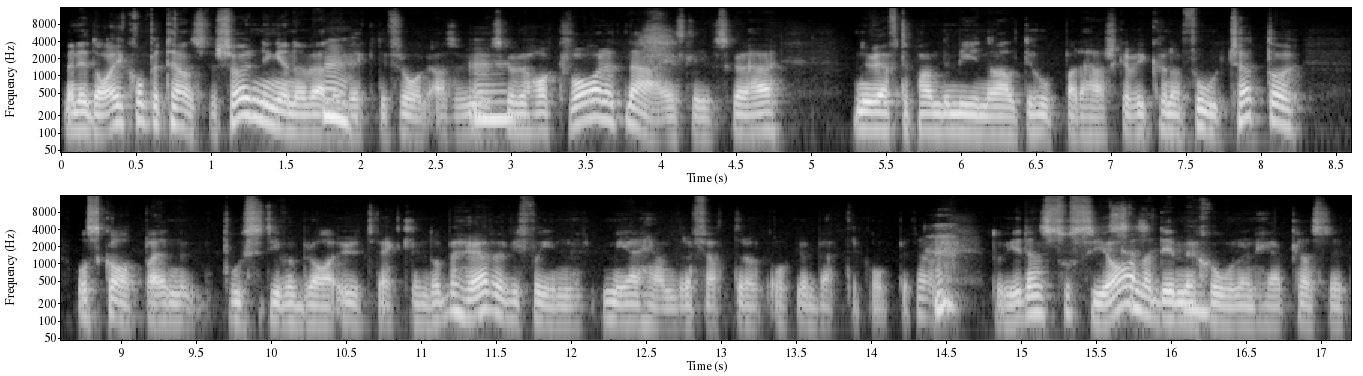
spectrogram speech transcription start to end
Men idag är kompetensförsörjningen en väldigt mm. viktig fråga. Alltså, mm. Ska vi ha kvar ett näringsliv? Ska det här, nu efter pandemin och alltihopa det här, ska vi kunna fortsätta och skapa en positiv och bra utveckling, då behöver vi få in mer händer och fötter och, och en bättre kompetens. Mm. Då är den sociala dimensionen helt plötsligt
